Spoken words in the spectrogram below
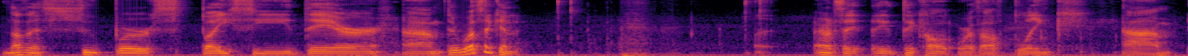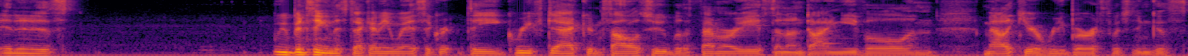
nothing super spicy there. Um, there was like an I don't say they, they call it Orzhov Blink. Um, it is we've been seeing this deck anyway. It's the, the Grief deck and Solitude with Ephemerate and Undying Evil and Malakir Rebirth, which I think is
